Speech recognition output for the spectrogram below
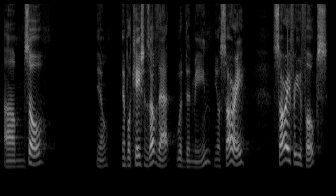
Um, so, you know, implications of that would then mean, you know, sorry, sorry for you folks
